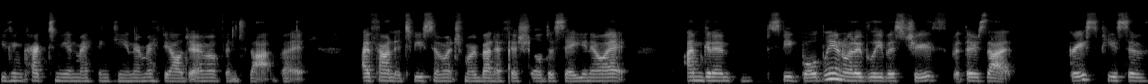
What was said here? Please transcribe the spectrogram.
you can correct me in my thinking or my theology i'm open to that but i found it to be so much more beneficial to say you know what? I'm going to speak boldly in what i believe is truth but there's that grace piece of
